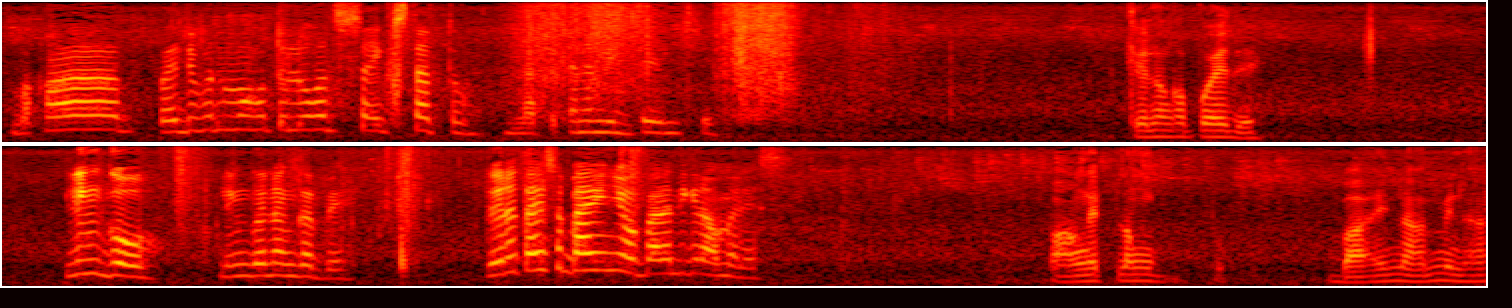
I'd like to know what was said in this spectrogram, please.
Baka pwede mo naman ako tulungan sa extra to. Malapit na na midterms eh. Kailan ka pwede? Linggo. Linggo ng gabi. Doon na tayo sa bahay niyo para hindi ka na umalis. Pangit lang bahay namin ha.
